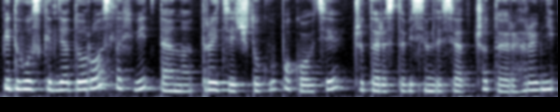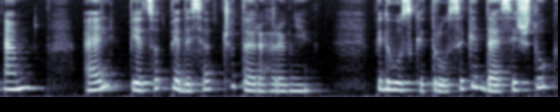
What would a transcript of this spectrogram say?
Підгузки для дорослих від Тена 30 штук в упаковці 484 гривні М, L 554 гривні. Підгузки трусики 10 штук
